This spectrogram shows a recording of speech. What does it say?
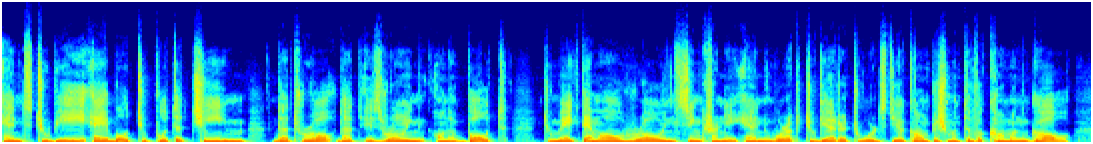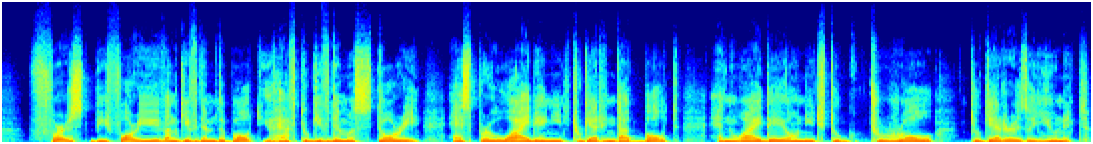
And to be able to put a team that row that is rowing on a boat, to make them all row in synchrony and work together towards the accomplishment of a common goal, first, before you even give them the boat, you have to give them a story as per why they need to get in that boat and why they all need to to row together as a unit.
